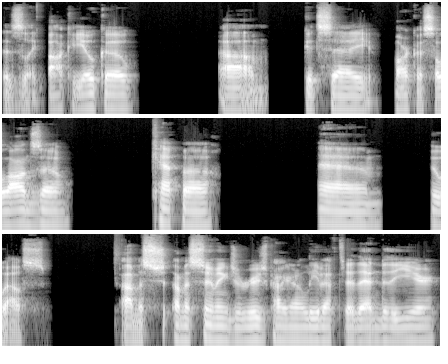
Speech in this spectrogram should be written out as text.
This is like Bakayoko, um, could say Marcos Alonso, Kepa, um, who else? I'm ass- I'm assuming Giroud's probably going to leave after the end of the year,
